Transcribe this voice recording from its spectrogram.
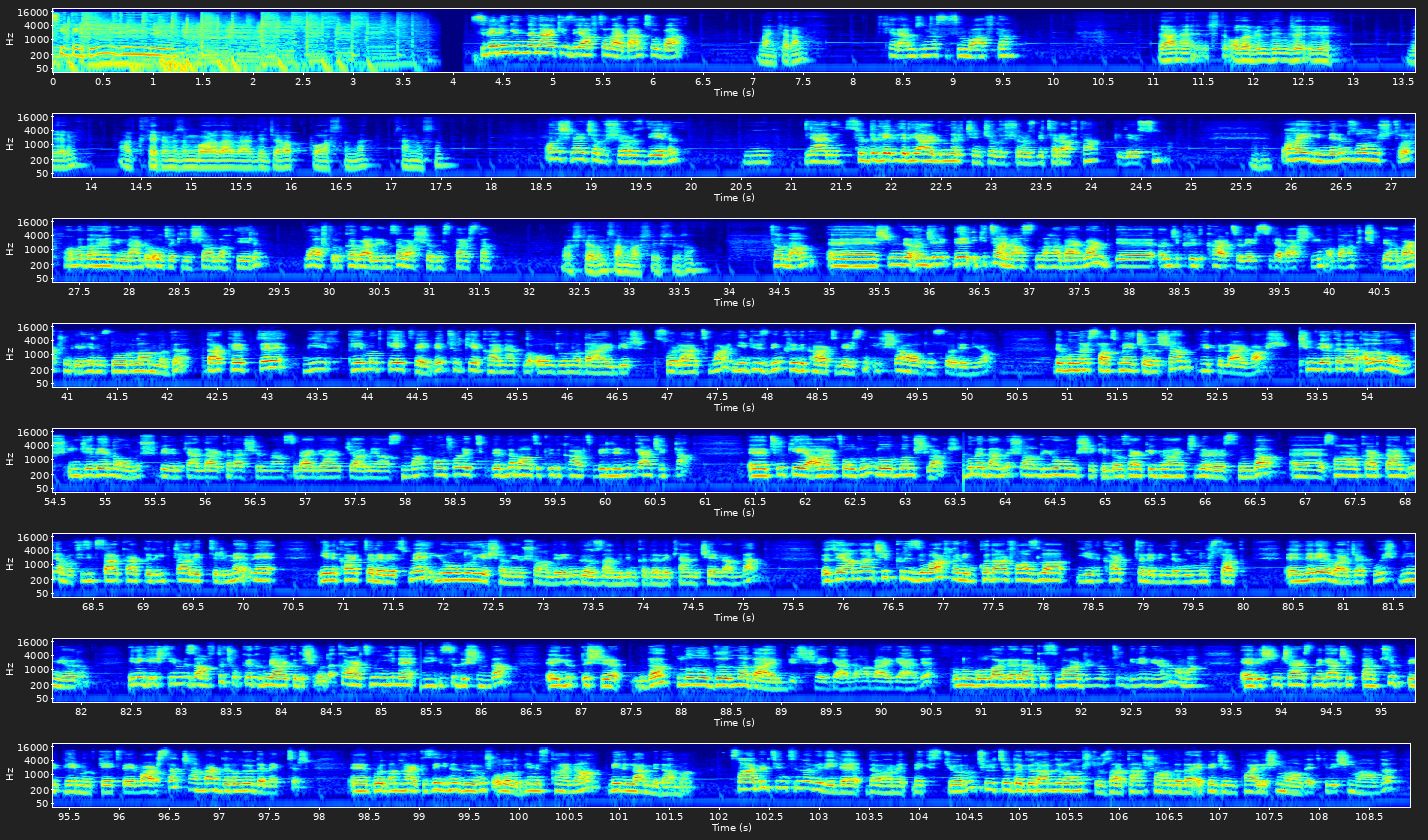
Siber'in Günlüğü Siber'in gününden herkese iyi haftalar. Ben Tuğba. Ben Kerem. Keremciğim nasılsın bu hafta? Yani işte olabildiğince iyi diyelim. Artık hepimizin bu aralar verdiği cevap bu aslında. Sen nasılsın? Alışmaya çalışıyoruz diyelim. Yani sürdürülebilir yardımlar için çalışıyoruz bir taraftan biliyorsun. Hı hı. Daha iyi günlerimiz olmuştur ama daha iyi günlerde olacak inşallah diyelim. Bu haftalık haberlerimize başlayalım istersen. Başlayalım. Sen başla istiyorsan. Tamam. Ee, şimdi öncelikle iki tane aslında haber var. Ee, önce kredi kartı verisiyle başlayayım. O daha küçük bir haber çünkü henüz doğrulanmadı. Dark Web'de bir payment gateway ve Türkiye kaynaklı olduğuna dair bir söylenti var. 700 bin kredi kartı verisinin ifşa olduğu söyleniyor. Ve bunları satmaya çalışan hackerlar var. Şimdiye kadar alan olmuş, inceleyen olmuş benim kendi arkadaşlarımdan, siber güvenlik camiasından. Kontrol ettiklerinde bazı kredi kartı verilerinin gerçekten e, Türkiye'ye ait olduğunu doğrulamışlar. Bu nedenle şu anda yoğun bir şekilde özellikle güvenlikçiler arasında e, sanal kartlar değil ama fiziksel kartları iptal ettirme ve yeni kart talep etme yoğunluğu yaşanıyor şu anda benim gözlemlediğim kadarıyla kendi çevremden. Öte yandan çip krizi var. Hani bu kadar fazla yeni kart talebinde bulunursak e, nereye varacak bu iş bilmiyorum. Yine geçtiğimiz hafta çok yakın bir arkadaşımın da kartının yine bilgisi dışında e, yurt dışında kullanıldığına dair bir şey geldi, haber geldi. Bunun bu olayla alakası vardır yoktur bilemiyorum ama eğer işin içerisinde gerçekten Türk bir payment gateway varsa çember daralıyor demektir. E, buradan herkese yine duyurmuş olalım. Henüz kaynağı belirlenmedi ama. Cyber Tintin haberiyle devam etmek istiyorum. Twitter'da görenler olmuştur zaten şu anda da epeyce bir paylaşım aldı, etkileşim aldı.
